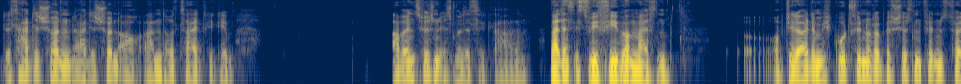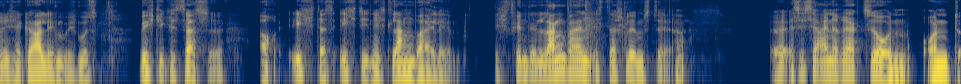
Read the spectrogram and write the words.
das hatte schon, hatte schon auch andere Zeit gegeben. Aber inzwischen ist mir das egal. Weil das ist wie Fiebermessen. Ob die Leute mich gut finden oder beschissen finden, ist völlig egal. Ich, ich muss, wichtig ist, dass, auch ich, dass ich die nicht langweile. Ich finde, langweilen ist das Schlimmste. Ja. Äh, es ist ja eine Reaktion und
